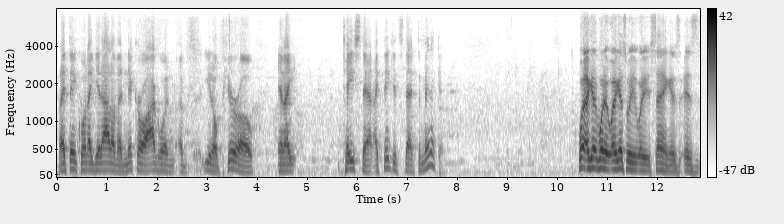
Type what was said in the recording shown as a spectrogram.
And I think when I get out of a Nicaraguan, uh, you know, puro, and I taste that, I think it's that Dominican. Well, I guess what, I guess what, what he's saying is is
